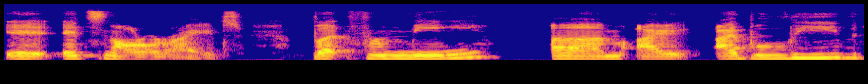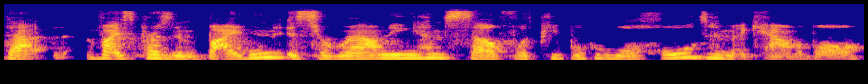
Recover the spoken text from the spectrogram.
It, it's not all right. But for me, um, I, I believe that Vice President Biden is surrounding himself with people who will hold him accountable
